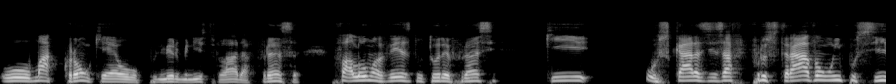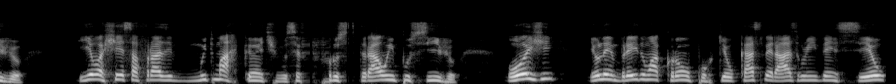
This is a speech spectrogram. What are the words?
o Macron, que é o primeiro-ministro lá da França, falou uma vez do Tour de France que os caras frustravam o impossível. E eu achei essa frase muito marcante, você frustrar o impossível. Hoje eu lembrei do Macron, porque o Casper Asgreen venceu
